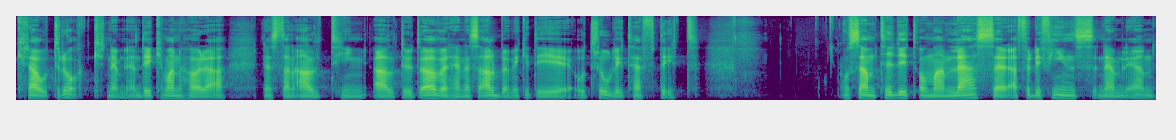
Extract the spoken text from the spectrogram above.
krautrock nämligen. Det kan man höra nästan allting, allt utöver hennes album, vilket är otroligt häftigt. Och samtidigt om man läser, för det finns nämligen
